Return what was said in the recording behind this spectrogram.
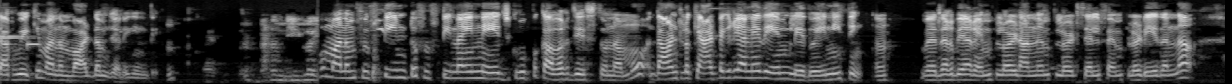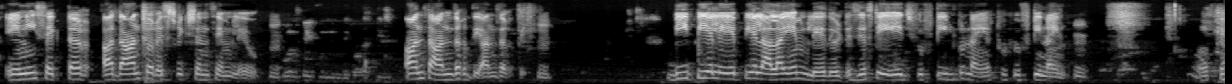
సర్వేకి మనం వాడడం జరిగింది. మనం fifteen to fifty nine age group cover చేస్తున్నాము. దాంట్లో కేటగిరీ అనేది ఏం లేదు. Anything. Whether they are employed unemployed self employed ఏదన్నా ఎనీ సెక్టర్ దాంతో రెస్ట్రిక్షన్స్ ఏం లేవు. అంత అందరిది అందరిది. బీపీఎల్ ఏపీఎల్ అలా ఏం లేదు. It is just age fifteen to nine to fifty nine okay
